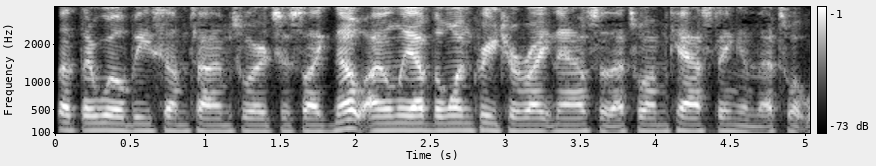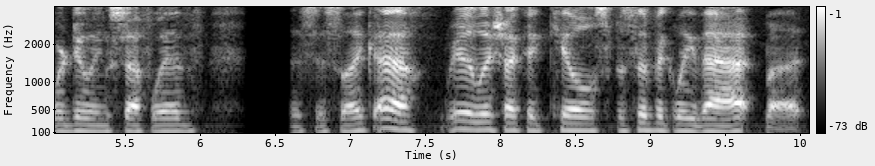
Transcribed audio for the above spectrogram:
But there will be some times where it's just like, no, I only have the one creature right now, so that's what I'm casting, and that's what we're doing stuff with. It's just like, oh, really wish I could kill specifically that, but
